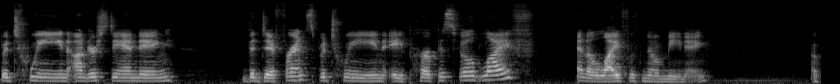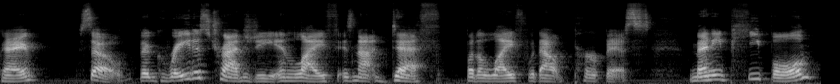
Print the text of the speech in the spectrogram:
between understanding the difference between a purpose filled life and a life with no meaning. Okay? So, the greatest tragedy in life is not death, but a life without purpose. Many people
